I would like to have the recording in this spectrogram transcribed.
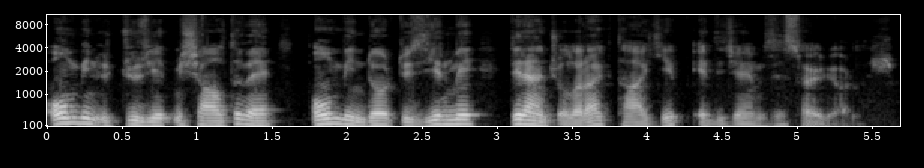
10.376 ve 10.420 direnç olarak takip edeceğimizi söylüyorlar.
